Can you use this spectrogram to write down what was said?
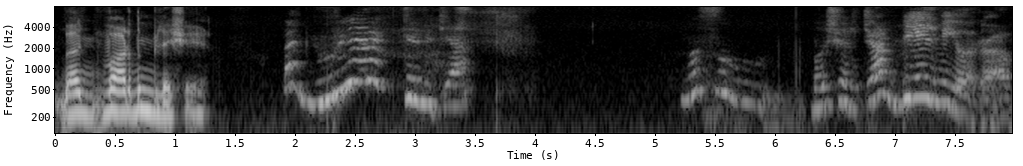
Ben vardım bile şeye. Ben yürüyerek geleceğim. Nasıl başaracağım bilmiyorum.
